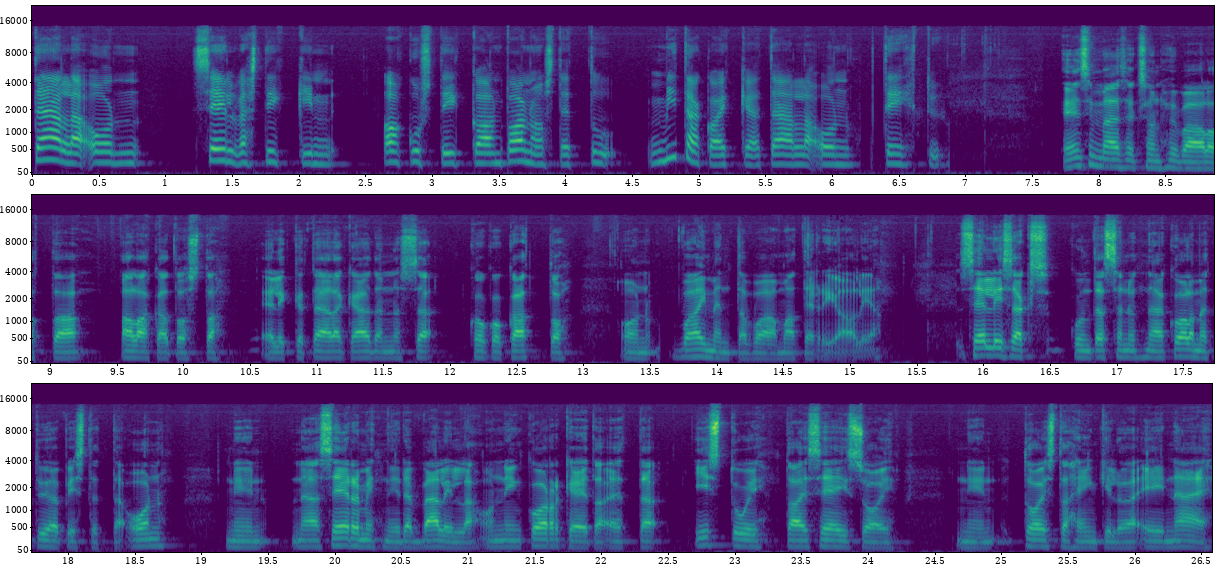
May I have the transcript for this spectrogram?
täällä on selvästikin akustiikkaan panostettu. Mitä kaikkea täällä on tehty? Ensimmäiseksi on hyvä aloittaa alakatosta, eli täällä käytännössä koko katto on vaimentavaa materiaalia. Sen lisäksi, kun tässä nyt nämä kolme työpistettä on, niin nämä sermit niiden välillä on niin korkeita, että istui tai seisoi, niin toista henkilöä ei näe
